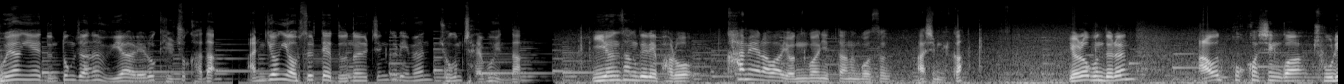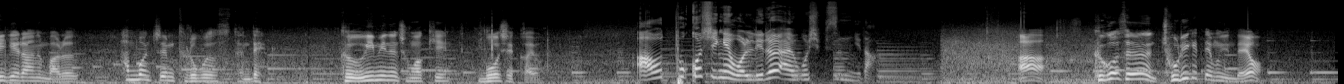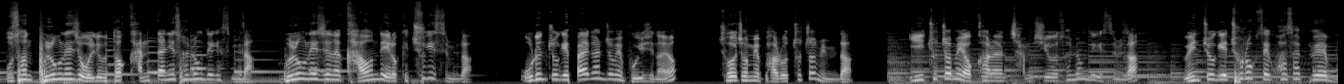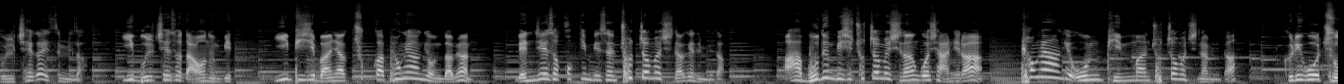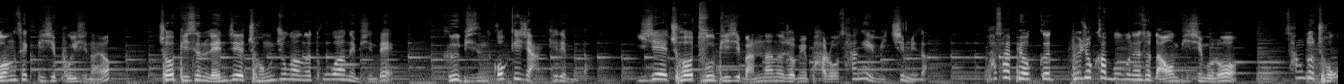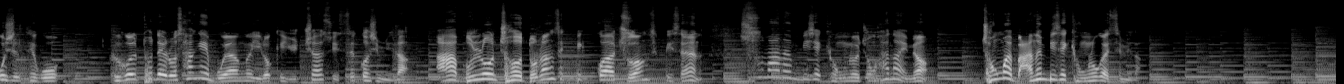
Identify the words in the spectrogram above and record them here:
고양이의 눈동자는 위아래로 길쭉하다. 안경이 없을 때 눈을 찡그리면 조금 잘 보인다. 이 현상들이 바로 카메라와 연관이 있다는 것을 아십니까? 여러분들은 아웃포커싱과 조리개라는 말을 한 번쯤 들어보셨을 텐데 그 의미는 정확히 무엇일까요? 아웃포커싱의 원리를 알고 싶습니다. 아, 그것은 조리개 때문인데요. 우선 블록렌즈 원리부터 간단히 설명드리겠습니다. 블록렌즈는 가운데 이렇게 축이 있습니다. 오른쪽에 빨간 점이 보이시나요? 저 점이 바로 초점입니다. 이 초점의 역할은 잠시 후 설명드리겠습니다. 왼쪽에 초록색 화살표의 물체가 있습니다. 이 물체에서 나오는 빛, 이 빛이 만약 축과 평행하게 온다면 렌즈에서 꺾인 빛은 초점을 지나게 됩니다. 아, 모든 빛이 초점을 지나는 것이 아니라 평행하게 온 빛만 초점을 지납니다. 그리고 주황색 빛이 보이시나요? 저 빛은 렌즈의 정중앙을 통과하는 빛인데 그 빛은 꺾이지 않게 됩니다. 이제 저 두 빛이 만나는 점이 바로 상의 위치입니다. 화살표 끝 뾰족한 부분에서 나온 빛이므로 상도 저곳일 테고 그걸 토대로 상의 모양을 이렇게 유추할 수 있을 것입니다. 아 물론 저 노란색 빛과 주황색 빛은 수많은 빛의 경로 중 하나이며 정말 많은 빛의 경로가 있습니다.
